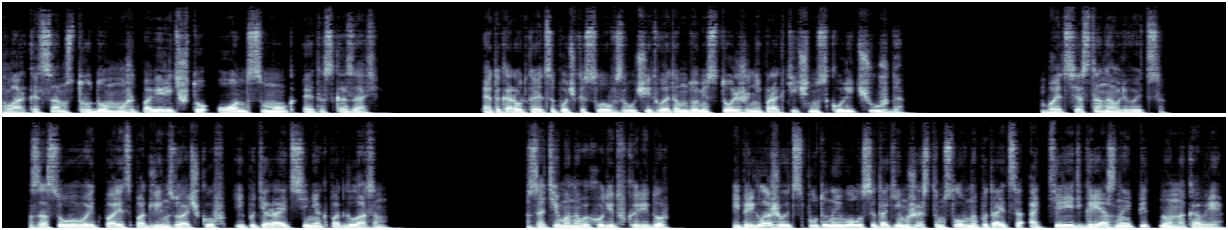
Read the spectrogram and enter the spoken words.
Ларк и сам с трудом может поверить, что он смог это сказать. Эта короткая цепочка слов звучит в этом доме столь же непрактично, сколь и чуждо. Бетси останавливается. Засовывает палец под линзу очков и потирает синяк под глазом. Затем она выходит в коридор и приглаживает спутанные волосы таким жестом, словно пытается оттереть грязное пятно на ковре.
